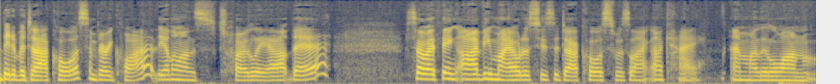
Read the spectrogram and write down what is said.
bit of a dark horse and very quiet. The other one's totally out there. So I think Ivy, my eldest, who's a dark horse, was like, okay. And my little one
